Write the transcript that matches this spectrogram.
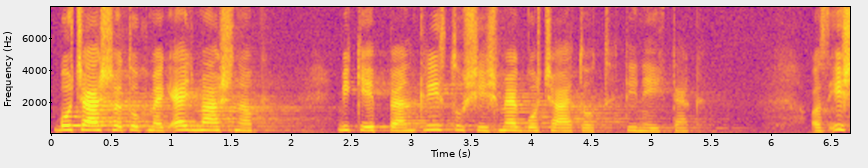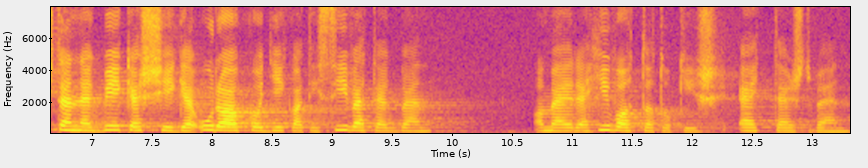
bocsássatok meg egymásnak, miképpen Krisztus is megbocsátott ti néktek. Az Istennek békessége uralkodjék a ti szívetekben, amelyre hivattatok is egy testben.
